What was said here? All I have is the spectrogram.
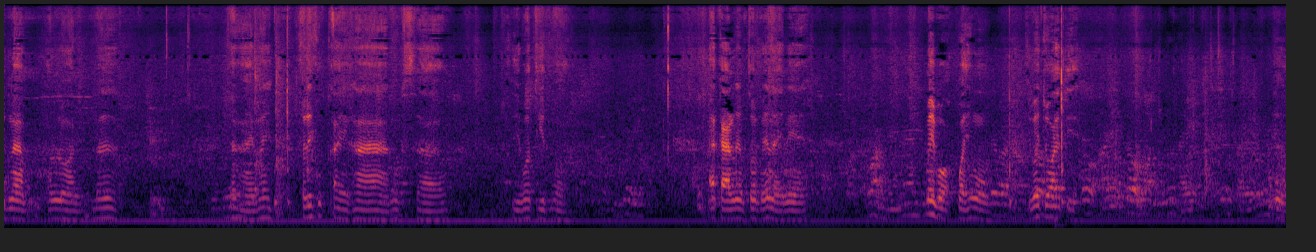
กินน้ำร้อนๆเด้อยังหายไหมสวัสดีกุ๊กไก่ค่ะ ลูกสาวดีว่าติดบ่อาการเริ่มต้นเป็นไหนเนี่ยไม่บอกปล่อยให้งงถือว่าจอยตีเออ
